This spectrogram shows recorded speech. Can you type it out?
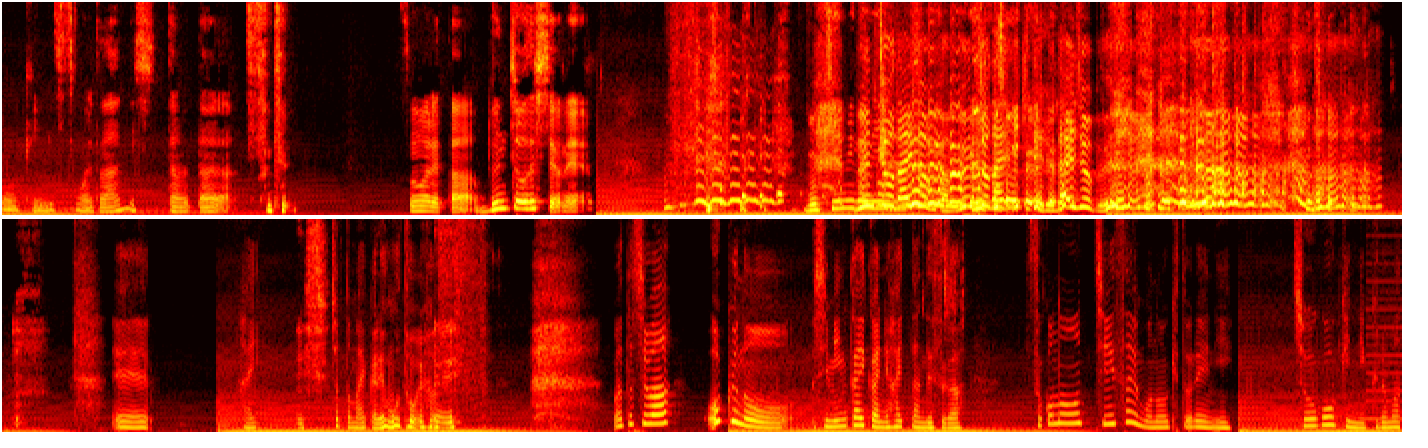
合金に包まれた何しただだ包まれた文鳥でしたよね。不気味な文鳥大丈夫か？文鳥大生きてる？大丈夫？えー、はい。ちょっと前から読もうと思いまはい。す私は奥の市民会館に入ったんですがそこの小さい物置トレイに超合金にくるまっ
